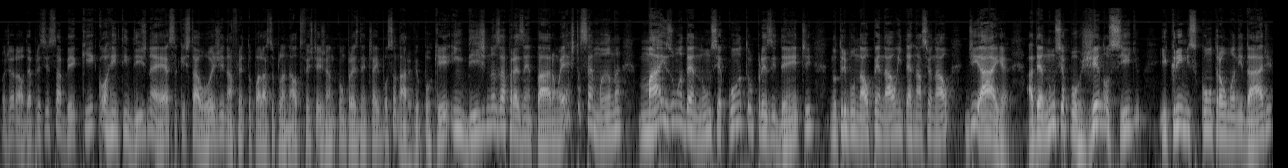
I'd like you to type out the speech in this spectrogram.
Ô, Geraldo, é preciso saber que corrente indígena é essa que está hoje na frente do Palácio do Planalto festejando com o presidente Jair Bolsonaro, viu? Porque indígenas apresentaram esta semana mais uma denúncia contra o presidente no Tribunal Penal Internacional de Haia. A denúncia por genocídio e crimes contra a humanidade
